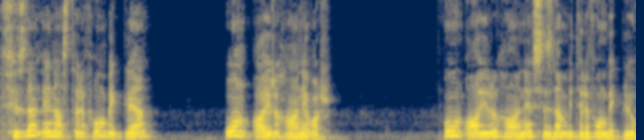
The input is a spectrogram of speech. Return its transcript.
Sizden en az telefon bekleyen 10 ayrı hane var. 10 ayrı hane sizden bir telefon bekliyor.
